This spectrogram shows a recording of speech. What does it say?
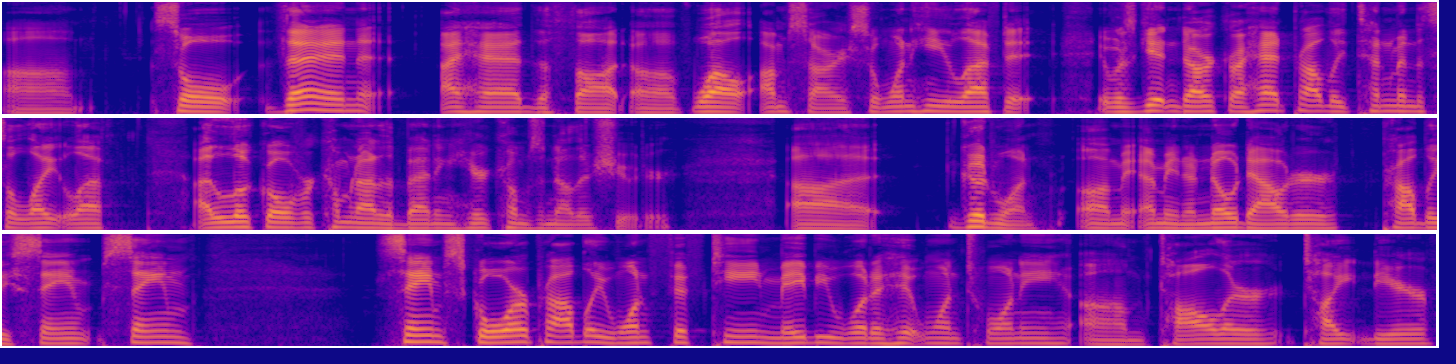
Um, so then I had the thought of, well, I'm sorry. So when he left, it it was getting darker. I had probably 10 minutes of light left. I look over, coming out of the bedding. Here comes another shooter. Uh, good one. Um, I mean, a no doubter. Probably same same same score. Probably 115. Maybe would have hit 120. Um, taller, tight deer.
